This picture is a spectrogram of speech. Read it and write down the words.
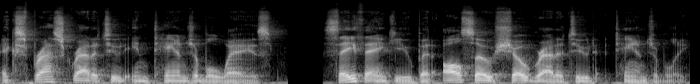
express gratitude in tangible ways. Say thank you, but also show gratitude tangibly.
